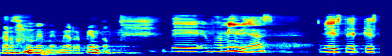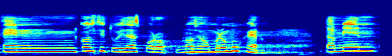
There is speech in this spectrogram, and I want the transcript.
perdón, me, arrepiento, de, en familias este, que estén constituidas por, no sé, hombre o mujer. También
